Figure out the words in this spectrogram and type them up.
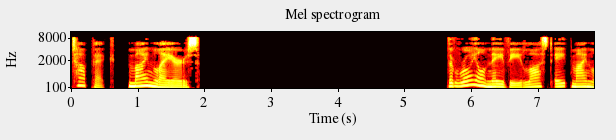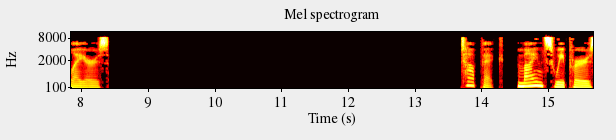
Topic: Minelayers The Royal Navy lost eight minelayers. Topic: Minesweepers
